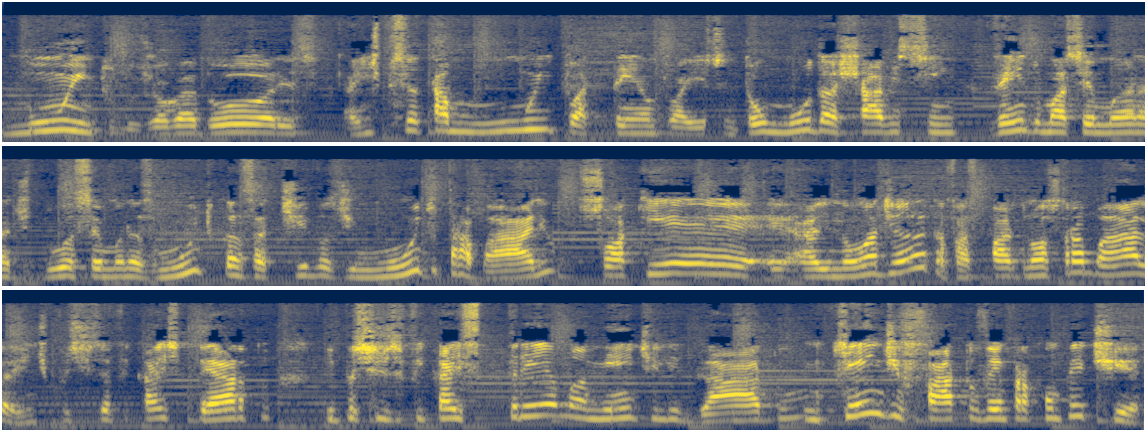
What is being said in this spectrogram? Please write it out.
muito dos jogadores. A gente precisa estar tá muito atento a isso. Então muda a chave sim. Vem de uma semana, de duas semanas muito cansativas, de muito trabalho, só que é, aí não adianta, faz parte do nosso trabalho. A gente precisa ficar esperto e precisa ficar extremamente ligado em quem de fato vem para competir.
